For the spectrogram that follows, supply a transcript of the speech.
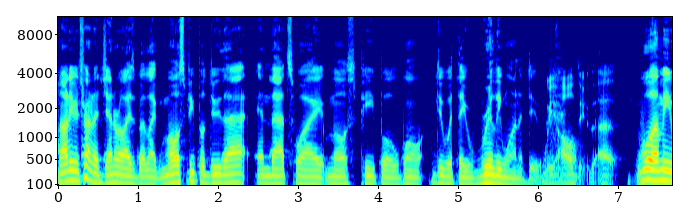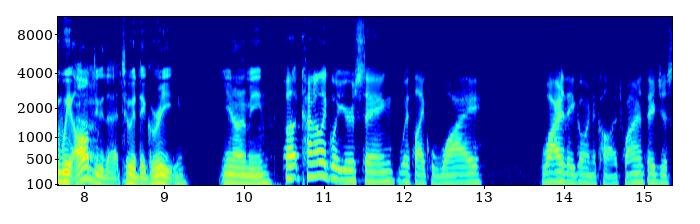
Not even trying to generalize, but like most people do that, and that's why most people won't do what they really want to do. We all do that. Well, I mean, we all do that to a degree. You know what I mean? But kind of like what you're saying with like why, why are they going to college? Why aren't they just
